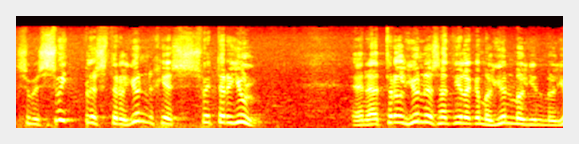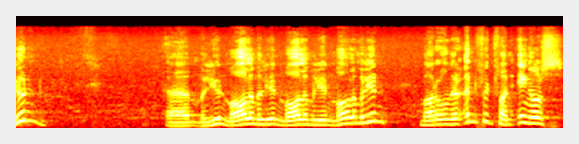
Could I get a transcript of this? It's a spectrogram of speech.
So sweet plus triljoen gee sweterjoel. En 'n triljoen is natuurlik 'n miljoen miljoen miljoen. uh, miljoen maal 'n miljoen maal 'n miljoen maal 'n miljoen, maar onder invloed van Engels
